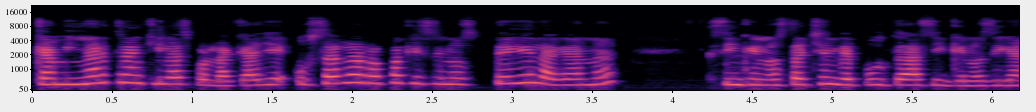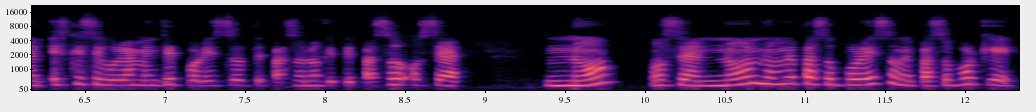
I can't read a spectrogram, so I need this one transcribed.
caminar tranquilas por la calle, usar la ropa que se nos pegue la gana, sin que nos tachen de puta, sin que nos digan, es que seguramente por eso te pasó lo que te pasó. O sea, no, o sea, no, no me pasó por eso, me pasó porque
